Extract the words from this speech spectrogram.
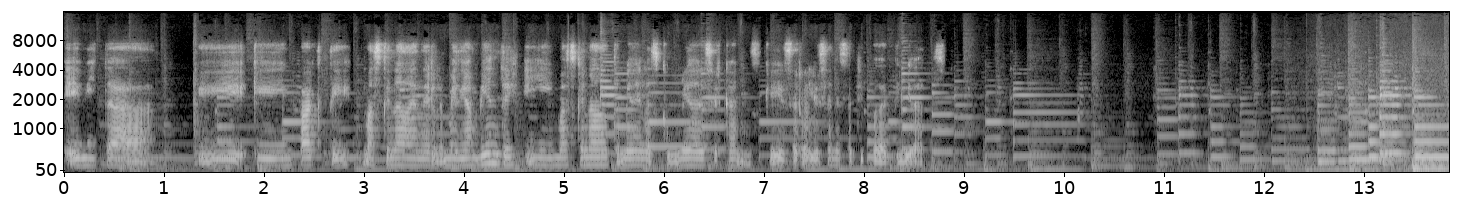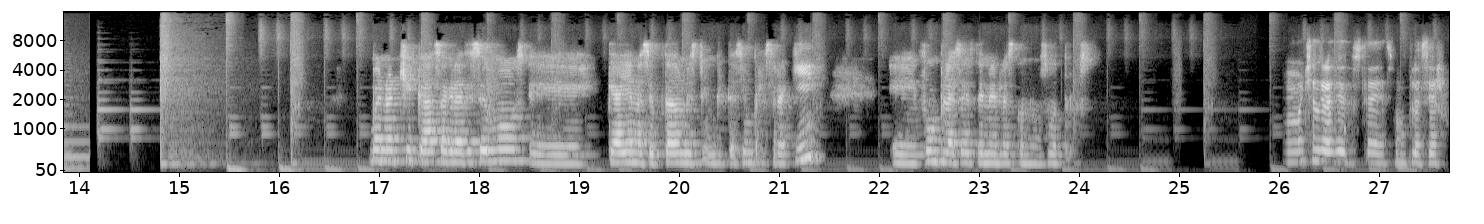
evita eh, que impacte más que nada en el medio ambiente y más que nada también en las comunidades cercanas que se realizan este tipo de actividades. Bueno, chicas, agradecemos eh, que hayan aceptado nuestra invitación para estar aquí. Eh, fue un placer tenerlas con nosotros. Muchas gracias a ustedes, un placer.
